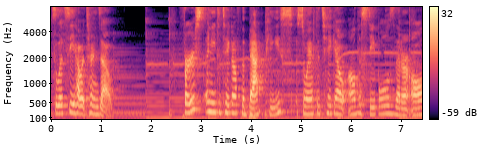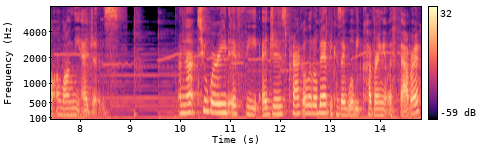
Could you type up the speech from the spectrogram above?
So let's see how it turns out. First, I need to take off the back piece, so I have to take out all the staples that are all along the edges. I'm not too worried if the edges crack a little bit because I will be covering it with fabric.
